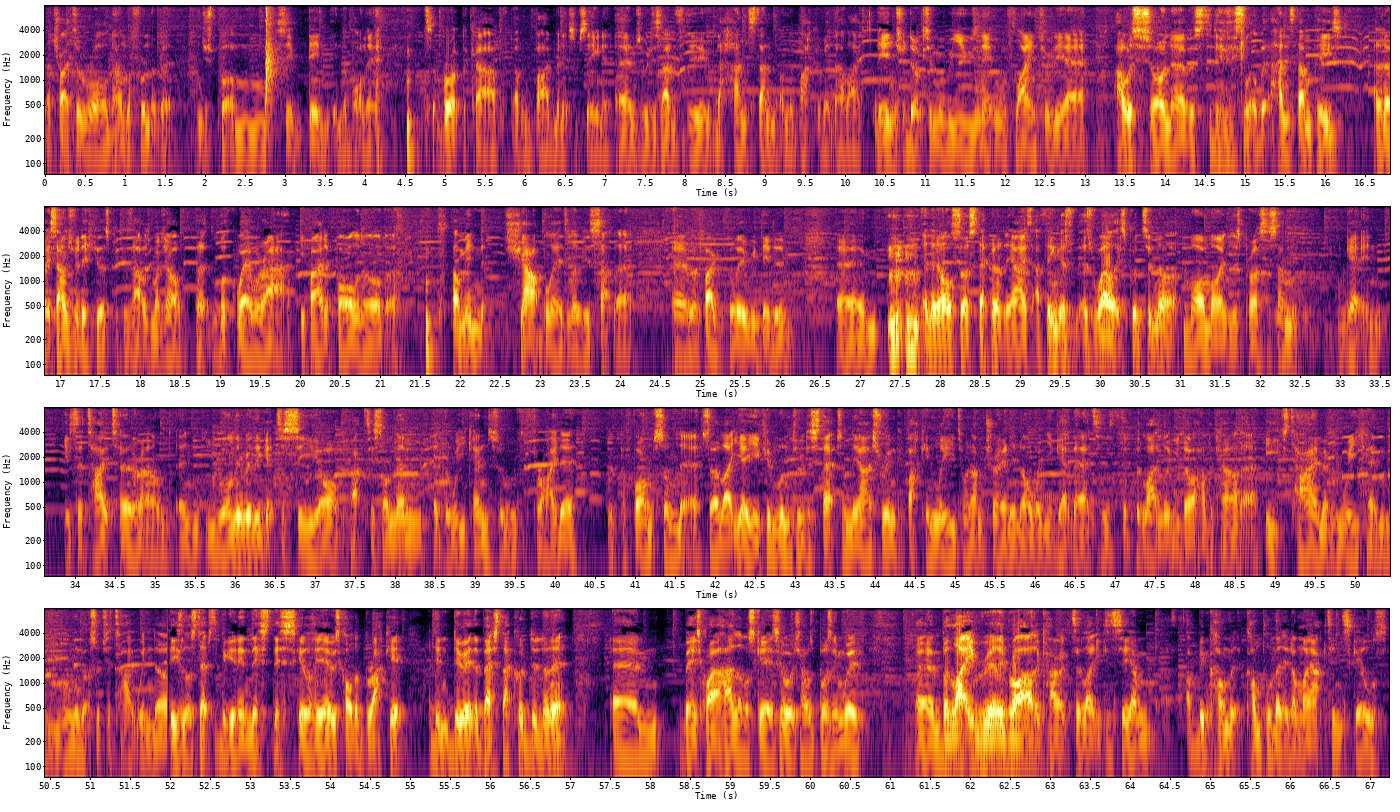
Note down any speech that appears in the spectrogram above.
I tried to roll down the front of it and just put a massive dent in the bonnet. so I broke the car having five minutes of seeing it. Um, so we decided to do the handstand on the back of it now. Like the introduction, we were using it, we were flying through the air. I was so nervous to do this little bit handstand piece. And I know it sounds ridiculous because that was my job, but look where we're at. If I'd have fallen over, I mean, sharp blades, Olivia's sat there, um, but thankfully we didn't. Um, and then also stepping onto the ice. I think as, as well, it's good to know the more and more into this process I'm, I'm getting, it's a tight turnaround, and you only really get to see or practice on them at the weekend. So with Friday, we perform Sunday. So like, yeah, you can run through the steps on the ice rink back in Leeds when I'm training, or when you get there. To, but like, look, you don't have a car there. Each time, every weekend, you've only got such a tight window. These little steps at the beginning. This this skill here is called a bracket. I didn't do it the best I could have done it, um, but it's quite a high level skating skill which I was buzzing with. Um, but like, it really brought out the character. Like you can see, I'm I've been com- complimented on my acting skills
